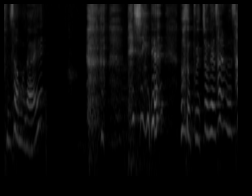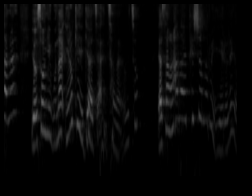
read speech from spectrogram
군사 문화에 패싱된 너도 불종의 삶을 사는 여성이구나 이렇게 얘기하지 않잖아요. 그렇죠? 야상을 하나의 패션으로 이해를 해요.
